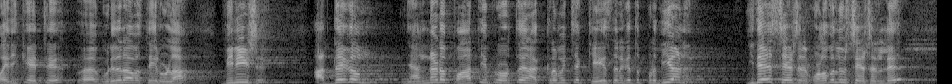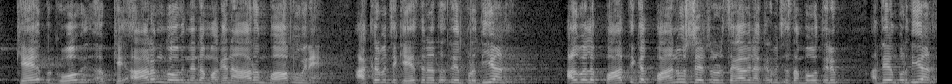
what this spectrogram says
പരിക്കേറ്റ് ഗുരുതരാവസ്ഥയിലുള്ള വിനീഷ്. അദ്ദേഹം ഞങ്ങളുടെ പാർട്ടി പ്രവർത്തകൻ ആക്രമിച്ച കേസിനകത്ത് പ്രതിയാണ്. ഇതേ സ്റ്റേഷനിൽ കുളവല്ലൂർ സ്റ്റേഷനിൽ കെ ഗോവി ആർ എം ഗോവിന്ദന്റെ മകൻ ആർ എം ബാബുവിനെ ആക്രമിച്ച കേസിനകത്ത് അദ്ദേഹം പ്രതിയാണ്. അതുപോലെ പാത്തിക്കൽ പാനൂർ സ്റ്റേഷനോട് സഖാവിനെ ആക്രമിച്ച സംഭവത്തിലും അദ്ദേഹം പ്രതിയാണ്.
